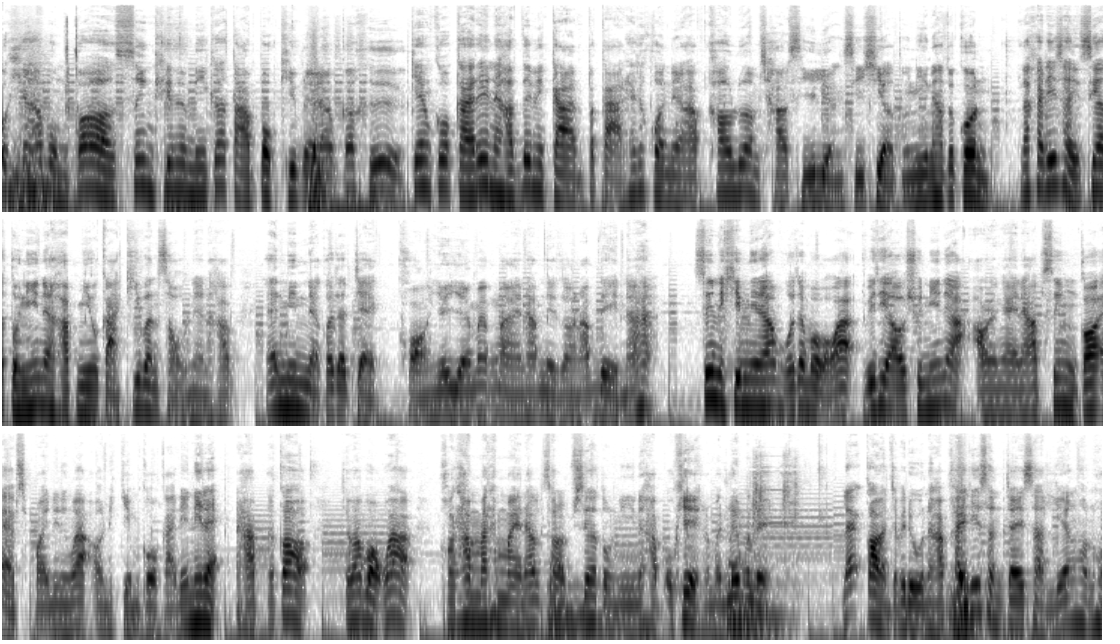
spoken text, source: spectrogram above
โอเคครับผมก็ซึ่งคลิปนี้ก็ตามปกคลิปเลยนะครับก็คือเกมโกการ์เด้นะครับได้มีการประกาศให้ทุกคนเนี่ยครับเข้าร่วมชาวสีเหลืองสีเขียวตรงนี้นะครับทุกคนและใครที่ใส่เสื้อตัวนี้นะครับมีโอกาสที่วันเสาร์เนี่ยนะครับแอดมินเนี่ยก็จะแจกของเยอะแยะมากมายนะครับในตอนอัปเดตนะฮะซึ่งในคลิปนี้นะครับผมก็จะบอกว่าวิธีเอาชุดนี้เนี่ยเอายังไงนะครับซึ่งก็แอบสปอยนิดนึงว่าเอาในเกมโกการ์เด้นี่แหละนะครับแล้วก็จะมาบอกว่าเขาทำมาทำไมนะครับสำหรับเสื้อตรงนี้นะครับโอเคเรามาเริ่มกันเลย และก่อนจะไปดูนะครับ ใครที่สนใจสัตว์เลี้ยงโห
